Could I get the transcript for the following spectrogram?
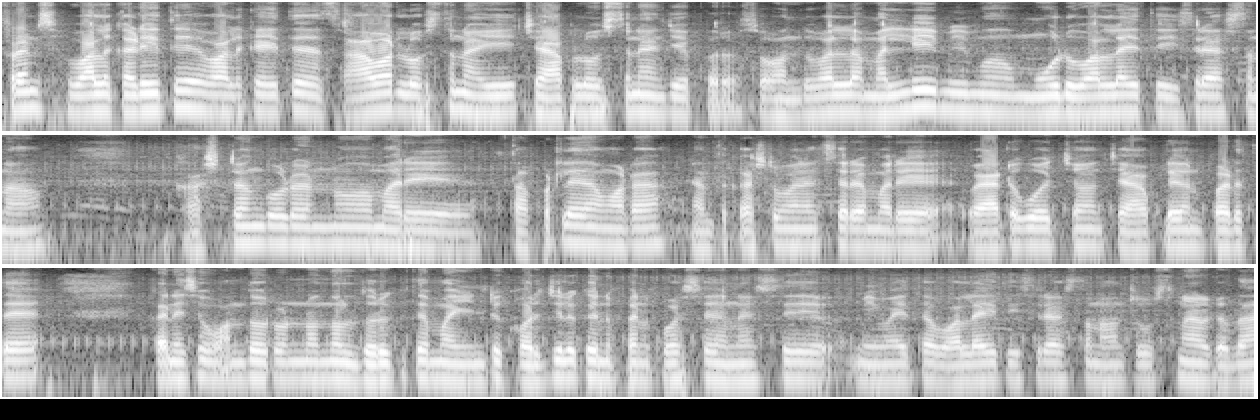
ఫ్రెండ్స్ వాళ్ళకి అడిగితే వాళ్ళకైతే సావర్లు వస్తున్నాయి చేపలు వస్తున్నాయి అని చెప్పారు. సో అందువల్ల మళ్ళీ మేము మూడు వల్ల అయితే ఇసిరేస్తున్నాం. కష్టం కూడాను మరి తప్పట్లేదు అన్నమాట ఎంత కష్టమైనా సరే మరి వేటకు వచ్చాం చేపలు ఏమైనా పడితే కనీసం వంద రెండు వందలు దొరికితే మా ఇంటి ఖర్చులు కింద పనికి వస్తాయి అనేసి మేమైతే వలయ తీసిరేస్తున్నాం చూస్తున్నారు కదా.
